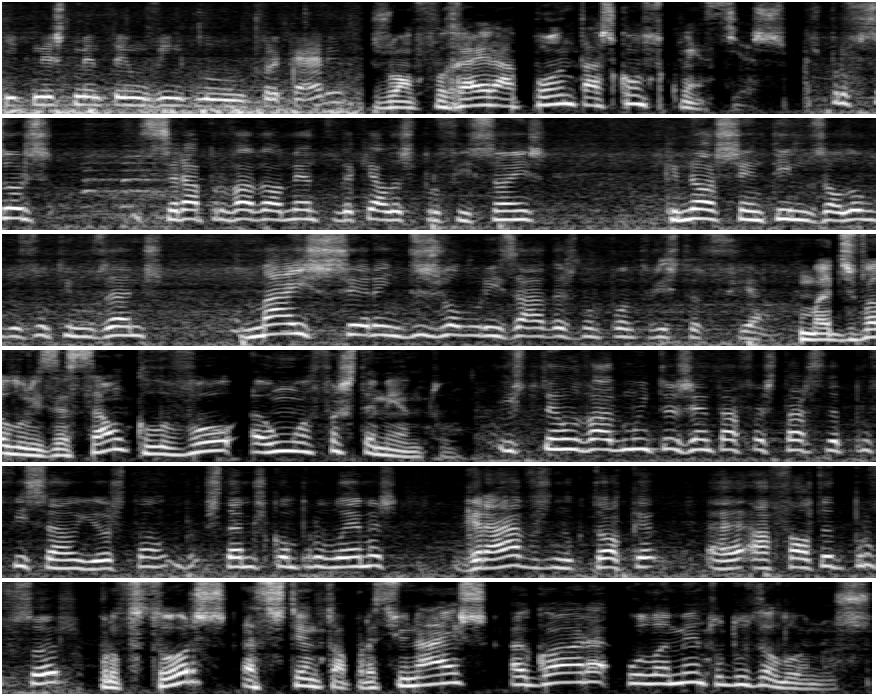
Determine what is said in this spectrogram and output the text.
e que neste momento têm um vínculo precário. João Ferreira aponta as consequências. Os professores será provavelmente daquelas profissões que nós sentimos ao longo dos últimos anos mais serem desvalorizadas de um ponto de vista social. Uma desvalorização que levou a um afastamento. Isto tem levado muita gente a afastar-se da profissão e hoje estamos com problemas graves no que toca à falta de professores. Professores, assistentes operacionais, agora o lamento dos alunos.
